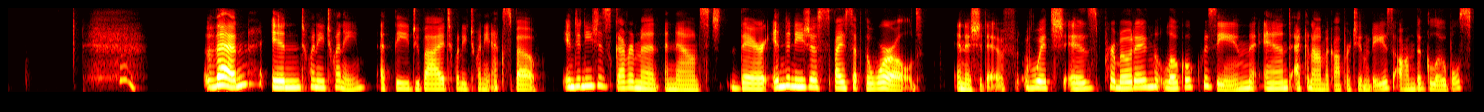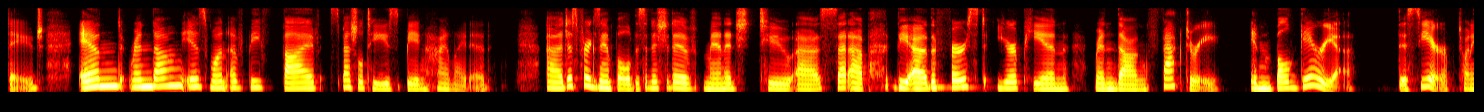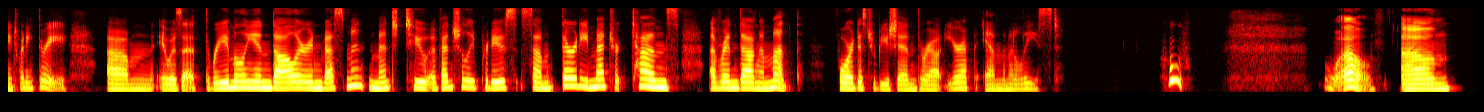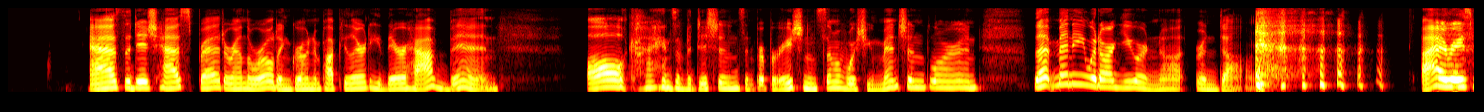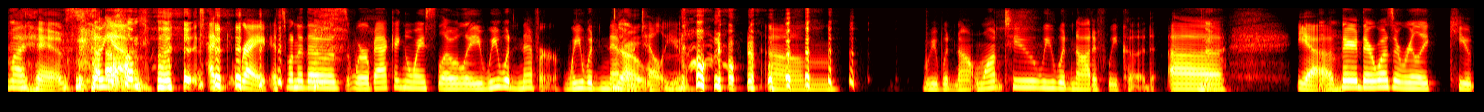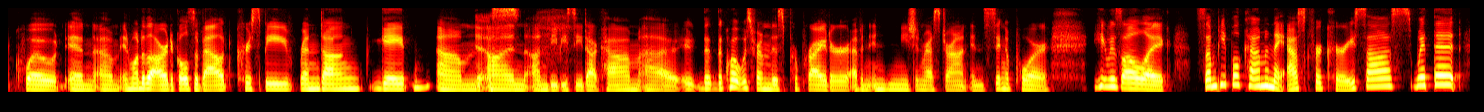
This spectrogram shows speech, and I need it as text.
Then in 2020, at the Dubai 2020 Expo, Indonesia's government announced their Indonesia Spice Up the World initiative, which is promoting local cuisine and economic opportunities on the global stage. And rendang is one of the five specialties being highlighted. Uh, just for example, this initiative managed to uh, set up the uh, the first European rendang factory in Bulgaria this year, 2023. Um, it was a $3 million investment meant to eventually produce some 30 metric tons of rendang a month for distribution throughout Europe and the Middle East. Well, um, as the dish has spread around the world and grown in popularity, there have been all kinds of additions and preparations, some of which you mentioned, Lauren, that many would argue are not rendang. I raise my hands. Oh yeah, Um, I- right. It's one of those we're backing away slowly. We would never, we would never No, tell you. No, no, no. Um, we would not want to. We would not if we could. Uh, Yeah, Mm-mm. there there was a really cute quote in um, in one of the articles about crispy rendang gate um, Yes. on on BBC.com. Uh, it- the, the quote was from this proprietor of an Indonesian restaurant in Singapore. He was all like, "Some people come and they ask for curry sauce with it.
